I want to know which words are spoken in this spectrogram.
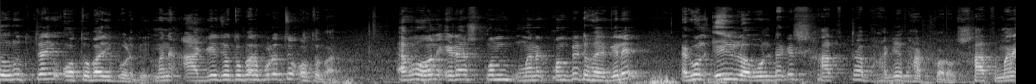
দরুদটাই অতবারই পড়বে। মানে আগে যতবার পড়েছো অতবার। এখন এটা কম মানে কমপ্লিট হয়ে গেলে এখন এই লবণটাকে সাতটা ভাগে ভাগ করো। সাত মানে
